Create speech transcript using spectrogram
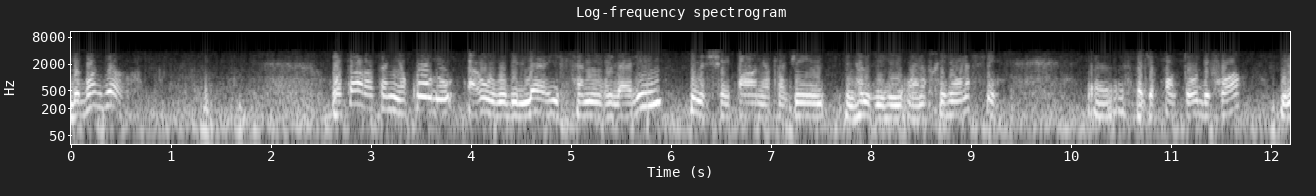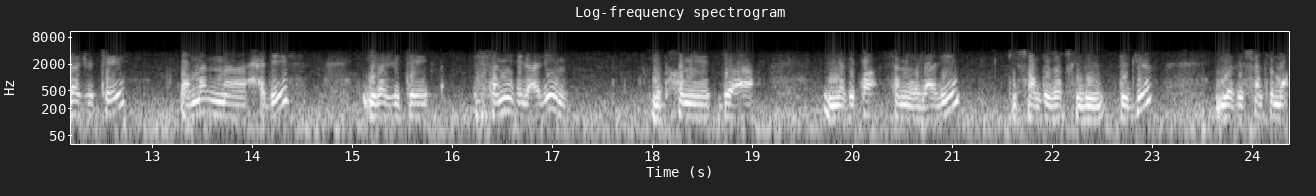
de bonnes œuvres. وتارة يقول أعوذ بالله السميع العليم من الشيطان الرجيم من همزه ونفخه ونفسه c'est-à-dire tantôt des fois il a ajouté au même hadith il a ajouté Sami al-Alim le premier dua il n'y avait pas Sami al-Alim qui sont deux attributs de Dieu il y avait simplement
